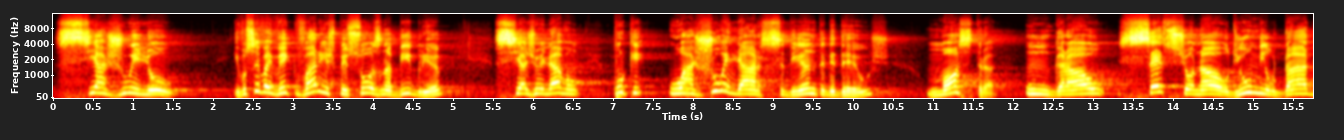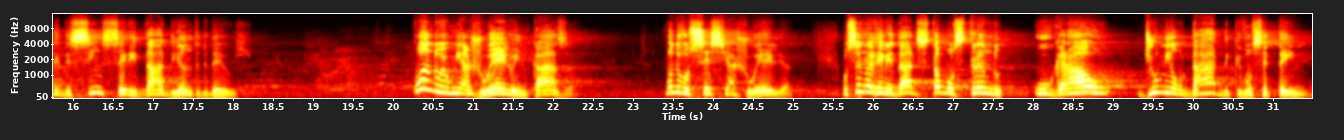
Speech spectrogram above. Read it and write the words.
se ajoelhou. E você vai ver que várias pessoas na Bíblia se ajoelhavam, porque o ajoelhar-se diante de Deus mostra um grau excepcional de humildade e de sinceridade diante de Deus. Quando eu me ajoelho em casa, quando você se ajoelha, você na realidade está mostrando o grau de humildade que você tem.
